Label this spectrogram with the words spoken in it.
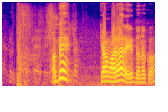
करना चाहता है? अबे क्या मारा रे दोनों को?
